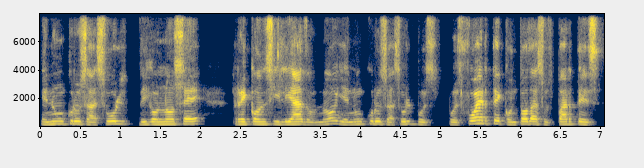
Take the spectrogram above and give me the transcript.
en un Cruz Azul, digo, no sé, reconciliado, ¿no? Y en un Cruz Azul, pues, pues fuerte, con todas sus partes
